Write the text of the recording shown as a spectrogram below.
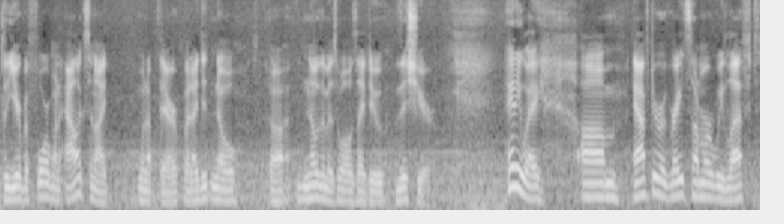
the year before when Alex and I went up there, but I didn't know, uh, know them as well as I do this year. Anyway, um, after a great summer, we left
